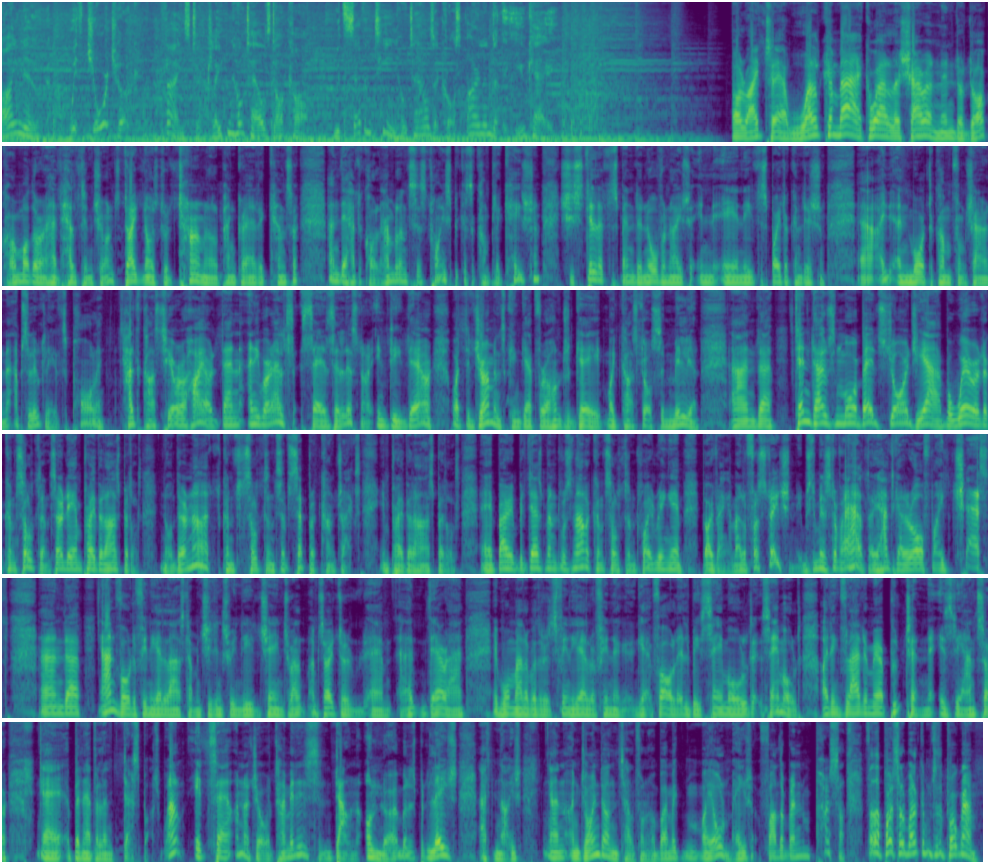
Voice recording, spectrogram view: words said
High Noon with George Hook. Thanks to ClaytonHotels.com with 17 hotels across Ireland and the UK. All right, uh, welcome back. Well, uh, Sharon in Dundalk, her mother had health insurance, diagnosed with terminal pancreatic cancer, and they had to call ambulances twice because of complication. She still had to spend an overnight in A&E despite her condition. Uh, I, and more to come from Sharon. Absolutely, it's appalling. Health costs here are higher than anywhere else, says a listener. Indeed, they are. What the Germans can get for 100k might cost us a million. And uh, 10,000 more beds, George? Yeah, but where are the consultants? Are they in private hospitals? No, they're not. Consultants have separate contracts in private hospitals. Uh, Barry Desmond was not a consultant. Why ring him? I rang him out of frustration. He was the Minister for Health. I had to get it off my chest. And uh, Anne voted Fine Gael last time and she thinks we need change. Well, I'm sorry to um, uh, there, Anne. It won't matter whether it's Fine Gael or Fine Gael It'll be same old, same old. I think Vladimir Putin is the answer, uh, benevolent despot. Well, it's, uh, I'm not sure what time it is down under, but it's late at night. And I'm joined on the telephone by my, my old mate, Father Brendan Purcell. Father Purcell, welcome to the programme.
